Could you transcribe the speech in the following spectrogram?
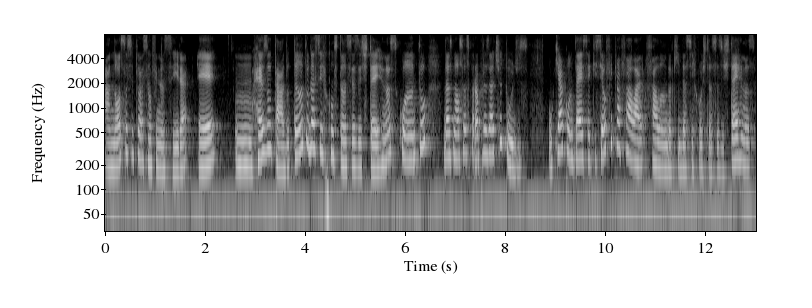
a nossa situação financeira é um resultado tanto das circunstâncias externas quanto das nossas próprias atitudes. O que acontece é que se eu ficar falar, falando aqui das circunstâncias externas,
